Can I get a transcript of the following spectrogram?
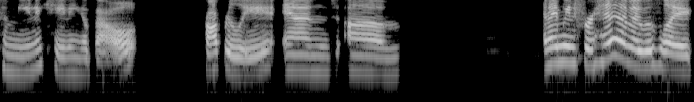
communicating about properly and um and i mean for him it was like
